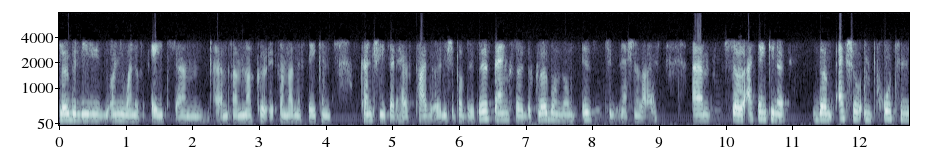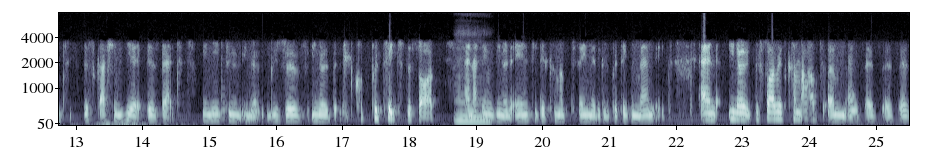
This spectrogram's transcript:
globally, only one of eight, um, um, if I'm not if I'm not mistaken, countries that have private ownership of the Reserve Bank. So the global norm is to nationalize. Um, so I think you know the actual important discussion here is that we need to, you know, reserve, you know, protect the SARB. Mm. And I mm. think, you know, the ANC did come up saying that they're going to protect the mandate. And, you know, the SARB has come out um, as, as, as, as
